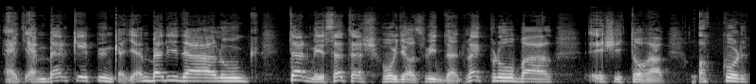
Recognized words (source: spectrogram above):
egy emberképünk, egy emberideálunk, természetes, hogy az mindent megpróbál, és így tovább. Akkor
